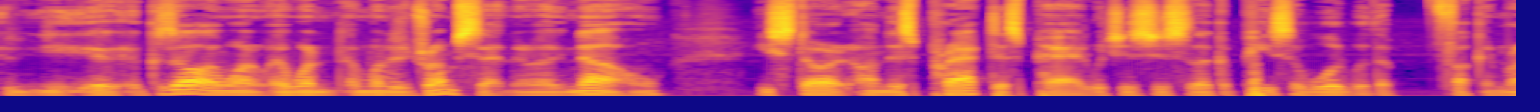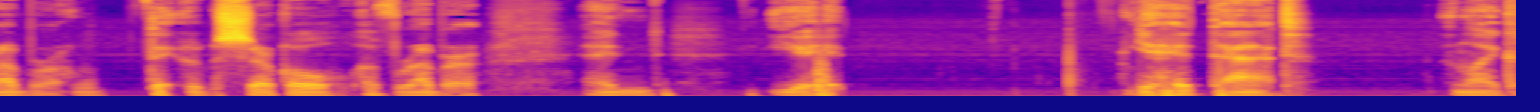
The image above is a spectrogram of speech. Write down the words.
because all I want I want I want a drum set, and they're like, no, you start on this practice pad, which is just like a piece of wood with a fucking rubber, a circle of rubber, and you hit you hit that, and like.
